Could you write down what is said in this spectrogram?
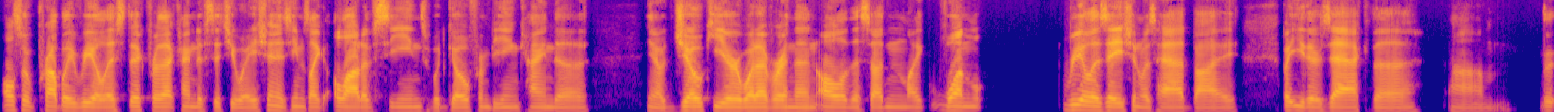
also probably realistic for that kind of situation. It seems like a lot of scenes would go from being kind of, you know, jokey or whatever, and then all of a sudden, like one realization was had by by either Zach, the um the,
